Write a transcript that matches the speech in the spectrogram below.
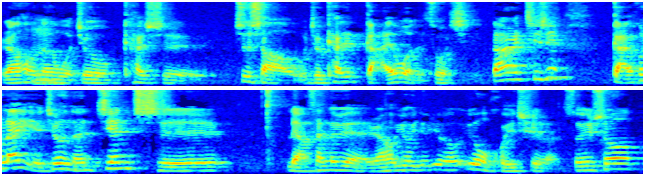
然后呢，我就开始，至少我就开始改我的作息。当然，其实改回来也就能坚持两三个月，然后又又又又回去了。所以说，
